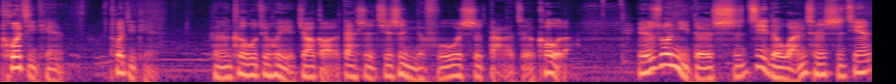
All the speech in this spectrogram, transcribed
拖几天，拖几天，可能客户最后也交稿了，但是其实你的服务是打了折扣了，也就是说你的实际的完成时间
